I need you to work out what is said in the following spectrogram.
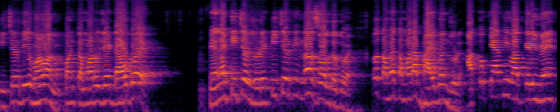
ટીચરથી ભણવાનું. પણ તમારું જે ડાઉટ હોય, પહેલા ટીચર જોડે ટીચરથી ન સોલ્વ થતો હોય. તો તમે તમારા ભાઈબંધ જોડે. આ તો ક્યારની વાત કરી મેં?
